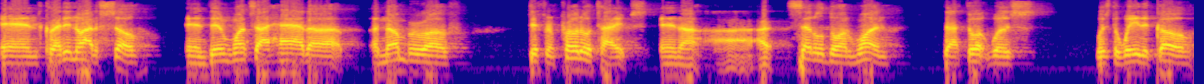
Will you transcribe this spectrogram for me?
and because I didn't know how to sew. And then once I had uh, a number of different prototypes, and uh, I settled on one that I thought was was the way to go,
